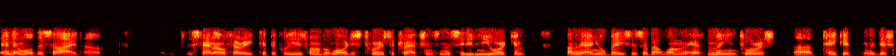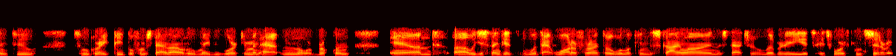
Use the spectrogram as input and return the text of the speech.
and then we'll decide. Uh, Staten Island Ferry typically is one of the largest tourist attractions in the city of New York, and on an annual basis, about one and a half million tourists uh, take it. In addition to some great people from Staten Island who maybe work in Manhattan or Brooklyn, and uh, we just think it with that waterfront overlooking the skyline, the Statue of Liberty, it's it's worth considering.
